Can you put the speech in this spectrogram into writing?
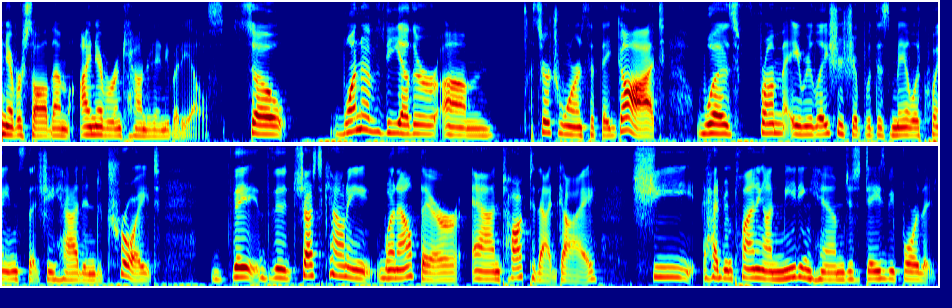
never saw them. I never encountered anybody else. So, one of the other um, search warrants that they got was from a relationship with this male acquaintance that she had in Detroit. They, the Shasta County went out there and talked to that guy. She had been planning on meeting him just days before that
